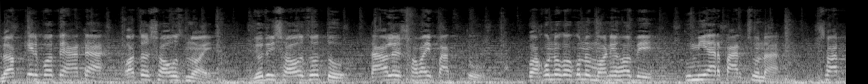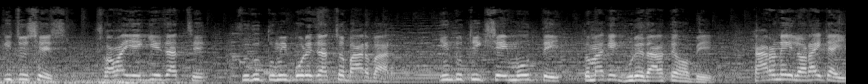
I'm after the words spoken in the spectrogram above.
লক্ষ্যের পথে হাঁটা অত সহজ নয়। যদি সহজ হতো, তাহলে সবাই পারত। কখনো কখনো মনে হবে, তুমি আর পারছ না। সব কিছু শেষ। সবাই এগিয়ে যাচ্ছে। শুধু তুমি পড়ে যাচ্ছ বারবার। কিন্তু ঠিক সেই মুহূর্তেই তোমাকে ঘুরে দাঁড়াতে হবে। কারণ এই লড়াইটাই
